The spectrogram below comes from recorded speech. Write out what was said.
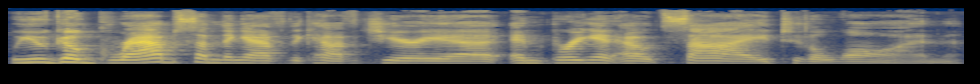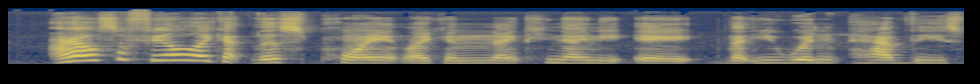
We would go grab something out of the cafeteria and bring it outside to the lawn. I also feel like at this point, like in 1998, that you wouldn't have these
